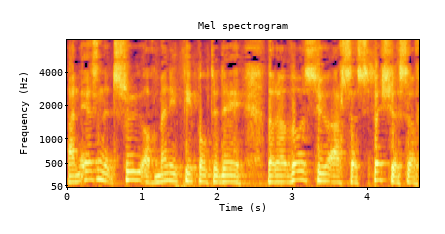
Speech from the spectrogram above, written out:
And isn't it true of many people today? There are those who are suspicious of,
